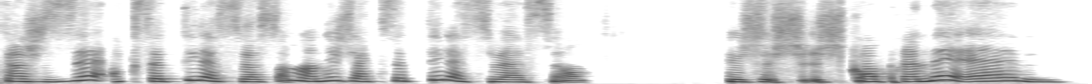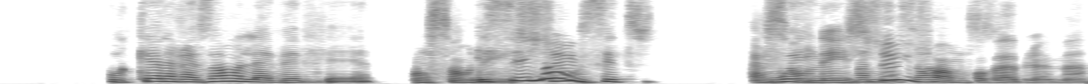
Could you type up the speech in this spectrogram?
quand je disais accepter la situation, à un moment donné, j'ai accepté la situation que je, comprenais, elle, pour quelle raison elle l'avait fait. À son Et c'est là où c'est... À son insu, fort probablement.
